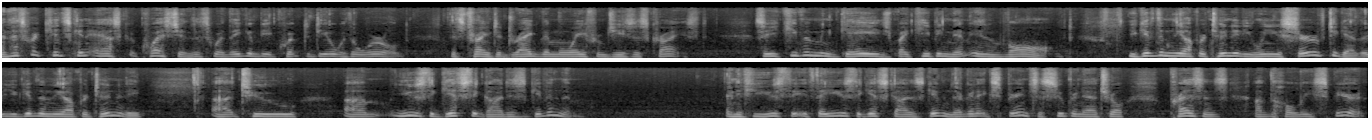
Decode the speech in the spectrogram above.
And that's where kids can ask questions. That's where they can be equipped to deal with a world that's trying to drag them away from Jesus Christ. So you keep them engaged by keeping them involved. You give them the opportunity when you serve together. You give them the opportunity uh, to um, use the gifts that God has given them. And if you use the if they use the gifts God has given, they're going to experience the supernatural presence of the Holy Spirit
